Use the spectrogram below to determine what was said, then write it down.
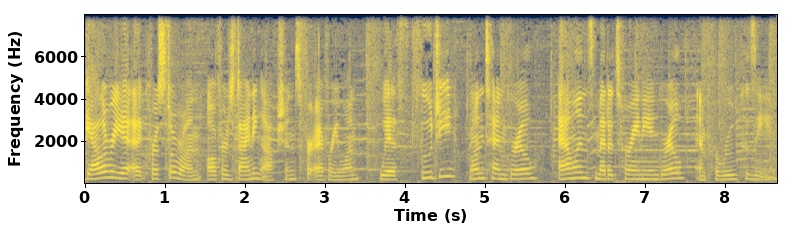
Galleria at Crystal Run offers dining options for everyone with Fuji 110 Grill, Allen's Mediterranean Grill, and Peru Cuisine.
